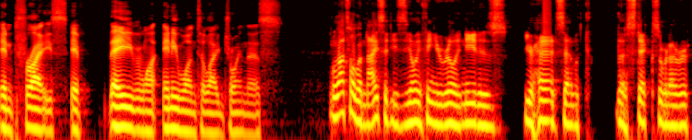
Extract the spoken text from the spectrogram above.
in price if they even want anyone to like join this. Well, that's all the niceties. The only thing you really need is your headset with the sticks or whatever.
